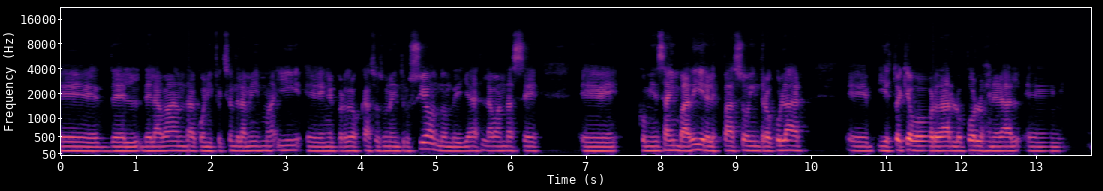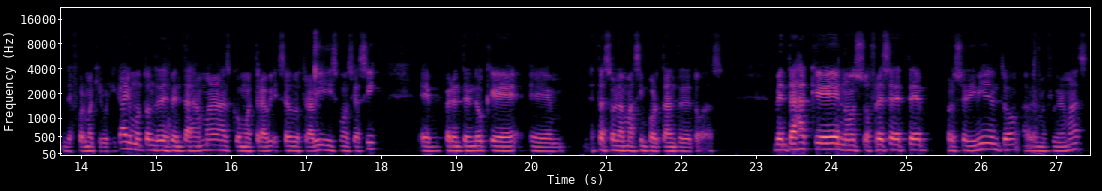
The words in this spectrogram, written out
de la banda con infección de la misma y en el peor de los casos una intrusión donde ya la banda se comienza a invadir el espacio intraocular eh, y esto hay que abordarlo por lo general de forma quirúrgica. Hay un montón de desventajas más, como pseudoestrabismos y así, eh, pero entiendo que eh, estas son las más importantes de todas. Ventajas que nos ofrece este procedimiento, a ver, me fui una más.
